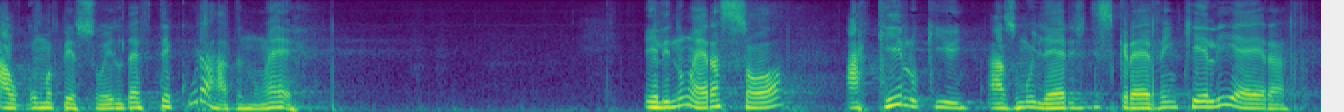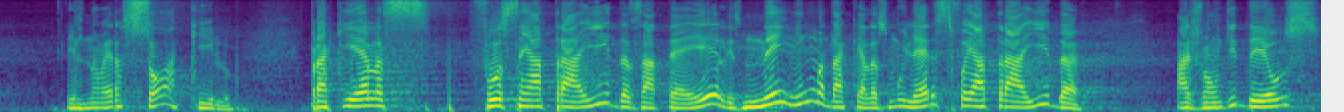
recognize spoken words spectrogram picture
alguma pessoa ele deve ter curado, não é? Ele não era só aquilo que as mulheres descrevem que ele era. Ele não era só aquilo. Para que elas fossem atraídas até eles, nenhuma daquelas mulheres foi atraída a João de Deus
